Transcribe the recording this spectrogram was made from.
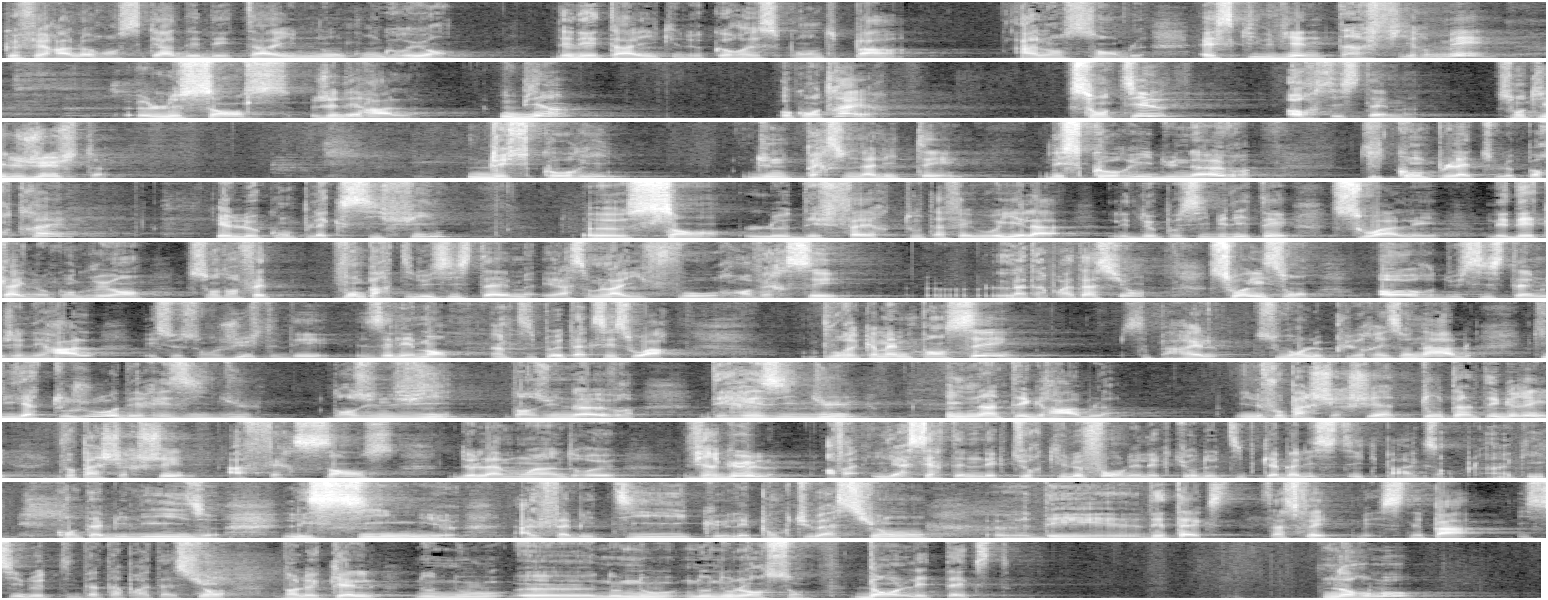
Que faire alors en ce cas des détails non congruents, des détails qui ne correspondent pas à l'ensemble? Est-ce qu'ils viennent infirmer le sens général Ou bien, au contraire, sont-ils hors système Sont-ils juste des scories d'une personnalité, des scories d'une œuvre qui complètent le portrait et le complexifient euh, sans le défaire tout à fait? Vous voyez là les deux possibilités. Soit les, les, détails non congruents sont en fait font partie du système et à ce moment-là il faut renverser euh, l'interprétation, soit ils sont hors du système général et ce sont juste des éléments un petit peu accessoires. On pourrait quand même penser, c'est paraît souvent le plus raisonnable, qu'il y a toujours des résidus dans une vie, dans une œuvre, des résidus inintégrables. Il ne faut pas chercher à tout intégrer, il ne faut pas chercher à faire sens de la moindre virgule. Enfin, il y a certaines lectures qui le font, les lectures de type kabbalistique, par exemple, hein, qui comptabilisent les signes alphabétiques, les ponctuations euh, des, textes. Ça se fait, mais ce n'est pas ici le type d'interprétation dans lequel nous nous, euh, nous, nous, nous nous lançons. Dans les textes normaux,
